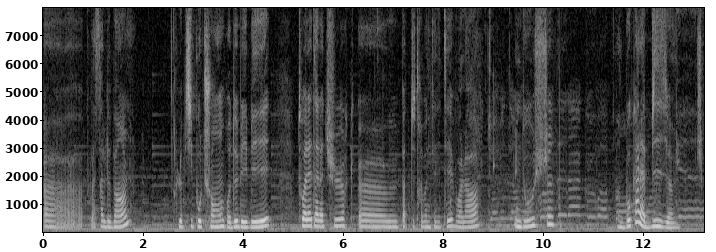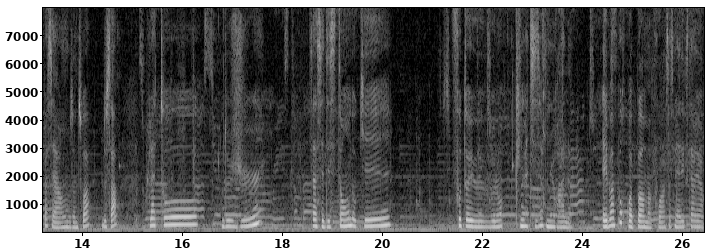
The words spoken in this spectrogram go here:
pour la salle de bain. Le petit pot de chambre de bébé. Toilette à la turque, euh, pas de très bonne qualité, voilà. Une douche. Un bocal à billes. Je sais pas si elle a vraiment besoin de, soi, de ça. Plateau de jus. Ça, c'est des stands, ok. Fauteuil volant. Climatiseur mural. Eh ben, pourquoi pas, ma foi. Ça se met à l'extérieur.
